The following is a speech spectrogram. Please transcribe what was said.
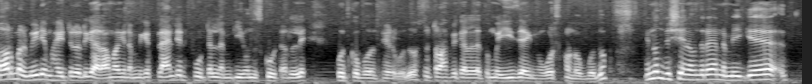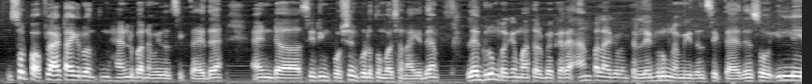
ನಾರ್ಮಲ್ ಮೀಡಿಯಂ ಹೈಟ್ ಇರೋರಿಗೆ ಆರಾಮಾಗಿ ನಮಗೆ ಪ್ಲಾಂಟೆಡ್ ಫೂಟಲ್ಲಿ ನಮಗೆ ಈ ಒಂದು ಸ್ಕೂಟರಲ್ಲಿ ಕೂತ್ಕೋಬಹುದು ಅಂತ ಹೇಳ್ಬೋದು. ಸೊ ಟ್ರಾಫಿಕಲ್ಲೆಲ್ಲ ತುಂಬ ಈಸಿಯಾಗಿ ನೀವು ಓಡಿಸ್ಕೊಂಡು ಹೋಗ್ಬೋದು. ಇನ್ನೊಂದು ವಿಷಯ ಏನಂದರೆ ನಮಗೆ ಸ್ವಲ್ಪ ಫ್ಲಾಟ್ ಆಗಿರುವಂಥ ಹ್ಯಾಂಡ್ ಬಾರ್ ನಮಗೆ ಇದ್ರಲ್ಲಿ ಸಿಗ್ತಾ ಇದೆ. ಆ್ಯಂಡ್ ಸೀಟಿಂಗ್ ಪೊಸಿಷನ್ ಕೂಡ ತುಂಬ ಚೆನ್ನಾಗಿದೆ. ಲೆಗ್ ರೂಮ್ ಬಗ್ಗೆ ಮಾತಾಡ್ಬೇಕಾದ್ರೆ ಆಂಪಲ್ ಆಗಿರುವಂಥ ಲೆಗ್ ರೂಮ್ ನಮಗೆ ಇದ್ರಲ್ಲಿ ಸಿಗ್ತಾ ಇದೆ. ಸೊ ಇಲ್ಲಿ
